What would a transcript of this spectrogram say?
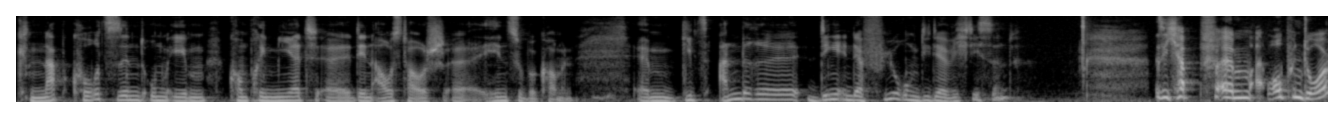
knapp kurz sind, um eben komprimiert äh, den Austausch äh, hinzubekommen. Ähm, Gibt es andere Dinge in der Führung, die dir wichtig sind? Also ich habe ähm, Open Door,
